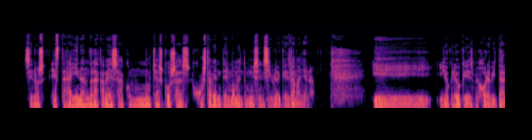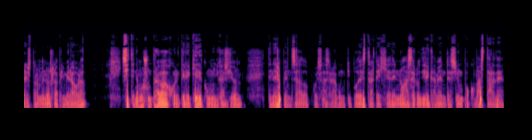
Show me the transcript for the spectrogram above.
se nos estará llenando la cabeza con muchas cosas justamente en un momento muy sensible que es la mañana. Y, yo creo que es mejor evitar esto, al menos la primera hora. Si tenemos un trabajo en el que requiere comunicación, tener pensado pues hacer algún tipo de estrategia de no hacerlo directamente, sino un poco más tarde.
